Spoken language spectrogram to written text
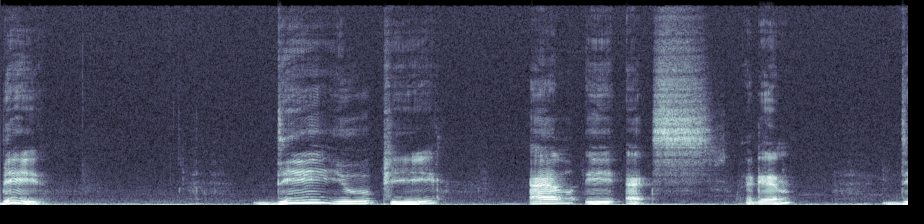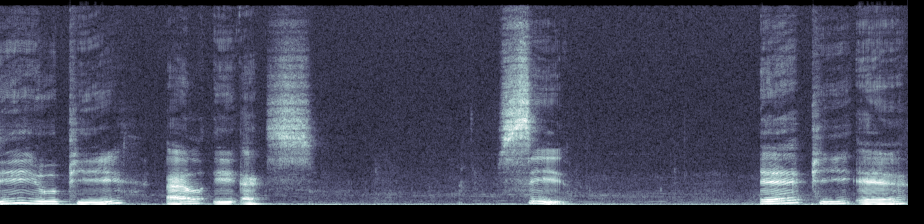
B D U P L E X. Again, D U P L E X. C A P A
